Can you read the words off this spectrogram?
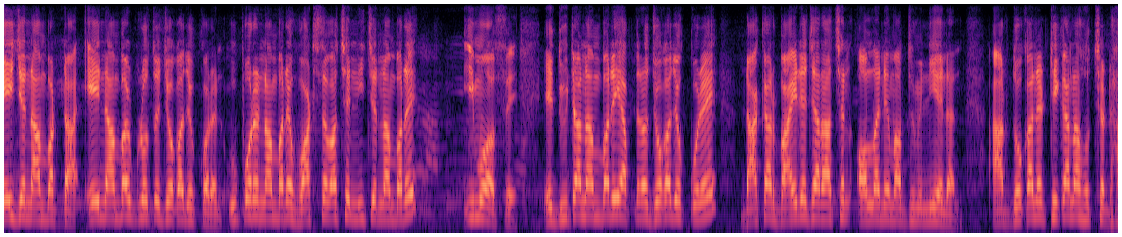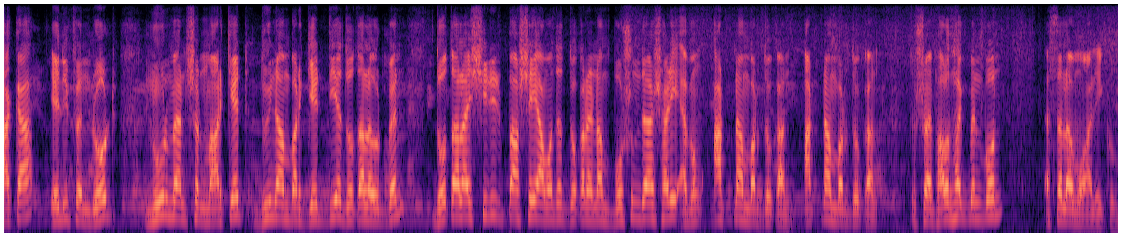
এই যে নাম্বারটা, এই নাম্বারগুলোতে যোগাযোগ করেন। উপরের নাম্বারে হোয়াটসঅ্যাপ আছে, নিচের নাম্বারে ইমো আছে। এই দুইটা নাম্বারেই আপনারা যোগাযোগ করে ঢাকার বাইরে যারা আছেন, অনলাইনের মাধ্যমে নিয়ে নেন। আর দোকানের ঠিকানা হচ্ছে Dhaka Elephant Road, Noor Mansion market, দুই নাম্বার গেট দিয়ে দোতলায় উঠবেন। দোতলায় সিঁড়ির পাশেই আমাদের দোকানের নাম বসুন্ধরা শাড়ি এবং আট নাম্বার দোকান, আট নাম্বার দোকান। তো সবাই ভালো থাকবেন, বোন। আসসালামু আলাইকুম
